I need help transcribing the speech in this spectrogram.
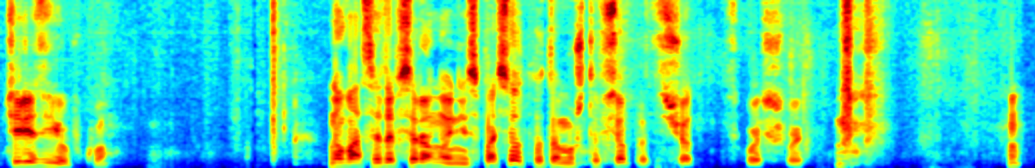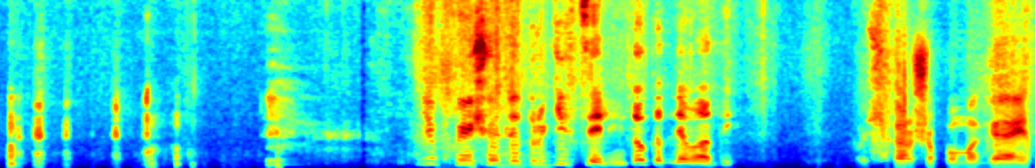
Через юбку. Но вас это все равно не спасет, потому что все протечет сквозь швы. Юбка еще для других целей, не только для воды. Очень хорошо помогает,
